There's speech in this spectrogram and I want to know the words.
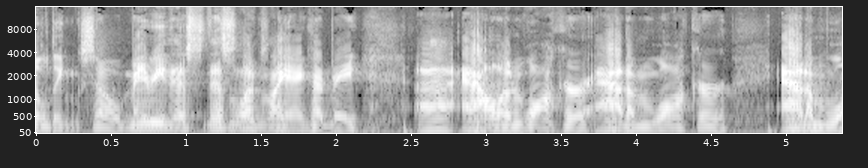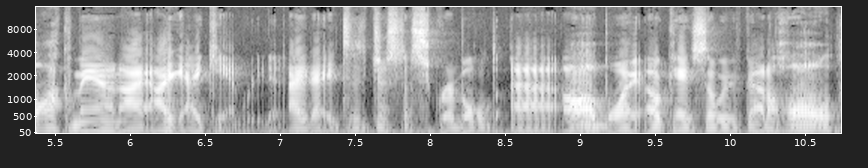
Fielding. So maybe this this looks like it could be uh, Alan Walker, Adam Walker, Adam Walkman. I, I, I can't read it. I, it's just a scribbled. Uh, oh boy. Okay, so we've got a whole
